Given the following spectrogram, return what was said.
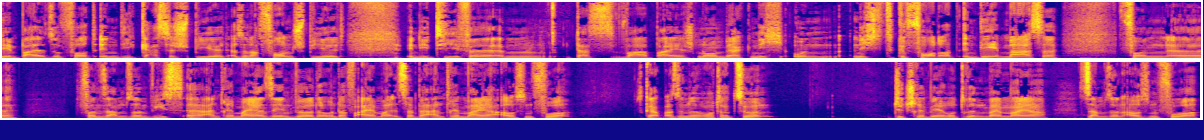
den Ball sofort in die Gasse spielt, also nach vorn spielt, in die Tiefe. Ähm, das war bei Schnornberg nicht und nicht gefordert in dem Maße von äh, von Samson, wie es äh, André Meyer sehen würde. Und auf einmal ist er bei André Meyer außen vor. Es gab also eine Rotation Titch Rivero drin bei Meier, Samson außen vor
